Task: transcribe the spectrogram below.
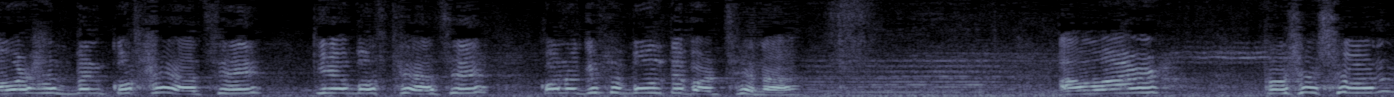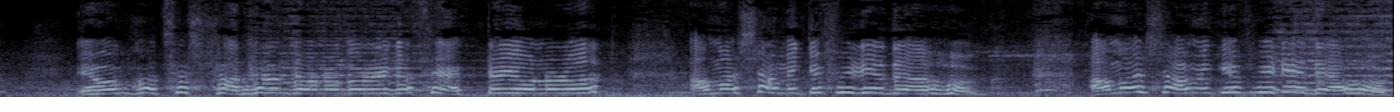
আমার হাজব্যান্ড কোথায় আছে? কি অবস্থায় আছে? কোনো কিছু বলতে পারছে না। আমার প্রশাসন এবং হচ্ছে সাধারণ জনগণের কাছে একটাই অনুরোধ, আমার স্বামীকে ফিরিয়ে দেওয়া হোক। আমার স্বামীকে ফিরিয়ে দেওয়া হোক।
